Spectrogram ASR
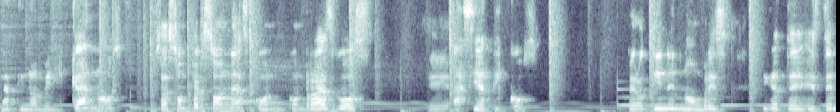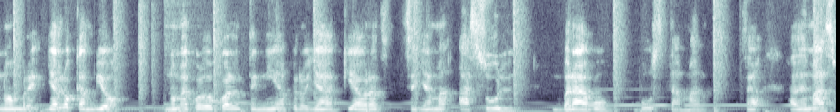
latinoamericanos, o sea, son personas con, con rasgos asiáticos, pero tienen nombres. Fíjate, este nombre ya lo cambió, no me acuerdo cuál tenía, pero ya aquí ahora se llama Azul Bravo Bustamante. O sea, además,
